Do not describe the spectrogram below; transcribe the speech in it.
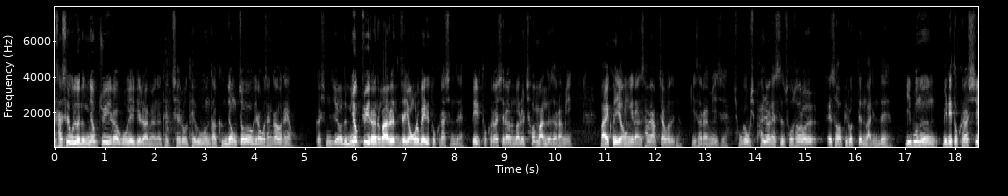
사실 우리가 능력주의라고 얘기를 하면은 대체로 대부분 다 긍정적이라고 생각을 해요. 그러니까 심지어 능력주의라는 말은 이제 영어로 메리토크라시인데 메리토크라시라는 말을 처음 만든 사람이 마이클 영이라는 사회학자거든요. 이 사람이 이제 1958년에 쓴 소설에서 비롯된 말인데 이분은 메리토크라시,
